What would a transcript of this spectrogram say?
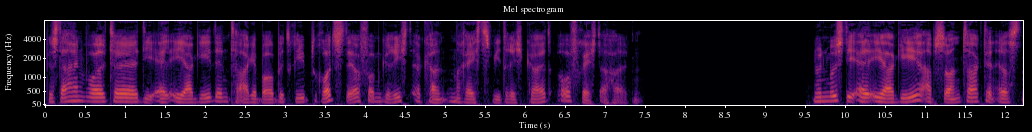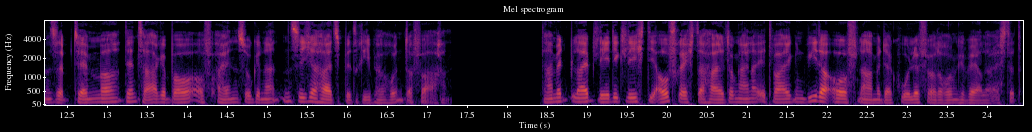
Bis dahin wollte die LEAG den Tagebaubetrieb trotz der vom Gericht erkannten Rechtswidrigkeit aufrechterhalten. Nun muss die LEAG ab Sonntag, den 1. September, den Tagebau auf einen sogenannten Sicherheitsbetrieb herunterfahren. Damit bleibt lediglich die Aufrechterhaltung einer etwaigen Wiederaufnahme der Kohleförderung gewährleistet.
